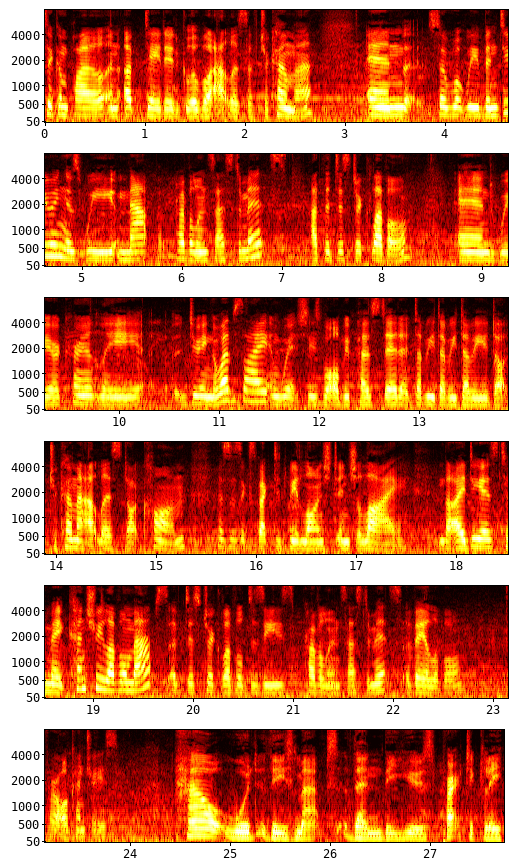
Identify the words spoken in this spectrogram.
to compile an updated global atlas of trachoma. And so, what we've been doing is we map prevalence estimates at the district level, and we are currently doing a website in which these will all be posted at www.trachomaatlas.com. This is expected to be launched in July. And the idea is to make country level maps of district level disease prevalence estimates available for all countries. How would these maps then be used practically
